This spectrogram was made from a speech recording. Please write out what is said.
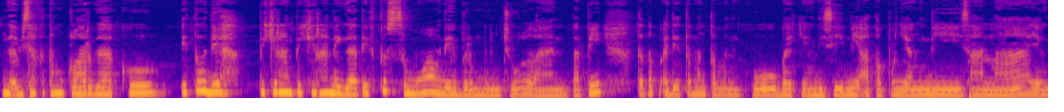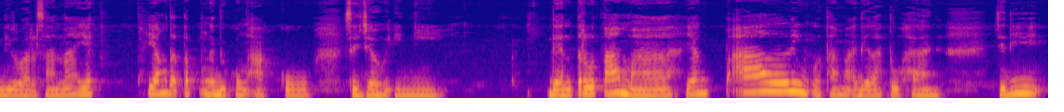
nggak bisa ketemu keluarga aku itu dia pikiran-pikiran negatif tuh semua udah bermunculan. Tapi tetap ada teman-temanku baik yang di sini ataupun yang di sana yang di luar sana ya yang tetap ngedukung aku sejauh ini. Dan terutama yang paling utama adalah Tuhan. Jadi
